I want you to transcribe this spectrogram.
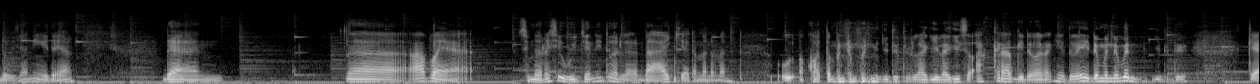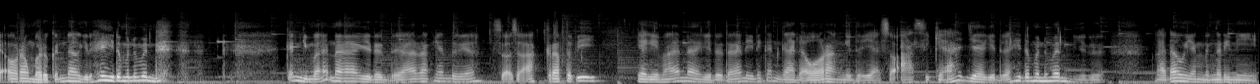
gitu hujan gitu ya. Dan nah apa ya sebenarnya sih hujan itu adalah baik ya teman-teman kok temen-temen gitu tuh lagi-lagi so akrab gitu orangnya tuh hey temen-temen gitu tuh. Kayak orang baru kenal gitu hey temen-temen. Kan gimana gitu tuh anaknya tuh ya so-so akrab tapi ya gimana gitu kan ini kan gak ada orang gitu ya so asik ya aja gitu ya teman-teman gitu. Nggak tahu yang denger ini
